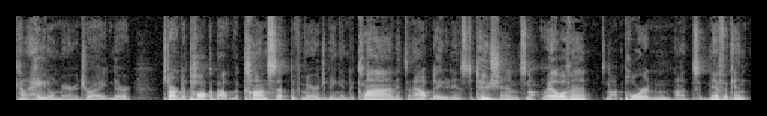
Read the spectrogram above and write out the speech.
kind of hate on marriage, right? They're starting to talk about the concept of marriage being in decline. It's an outdated institution. It's not relevant. It's not important, not significant.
